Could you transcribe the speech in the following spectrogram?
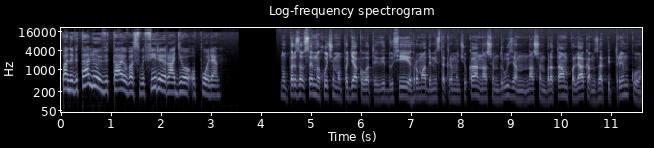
Пане Віталію, вітаю вас в ефірі Радіо Ополя. Ну, перш за все, ми хочемо подякувати від усієї громади міста Кременчука, нашим друзям, нашим братам, полякам за підтримку,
